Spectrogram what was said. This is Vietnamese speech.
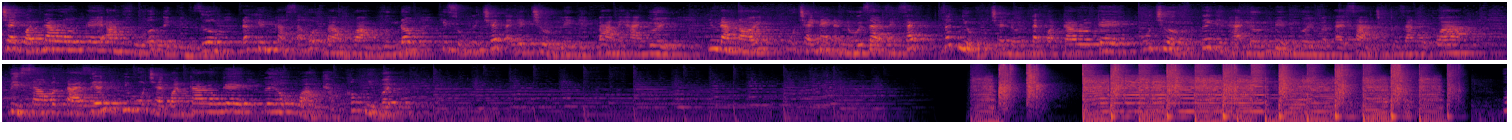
cháy quán karaoke An Phú ở tỉnh Bình Dương đã khiến cả xã hội bàng hoàng hướng đông khi số người chết tại hiện trường lên đến 32 người. Nhưng đáng nói, vụ cháy này đã nối dài danh sách rất nhiều vụ cháy lớn tại quán karaoke, vũ trường gây thiệt hại lớn về người và tài sản trong thời gian vừa qua. Vì sao vẫn tái diễn những vụ cháy quán karaoke gây hậu quả thảm khốc như vậy?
